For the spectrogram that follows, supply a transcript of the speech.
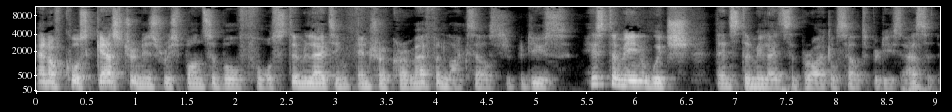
And of course, gastrin is responsible for stimulating enterochromaffin-like cells to produce histamine, which then stimulates the parietal cell to produce acid.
